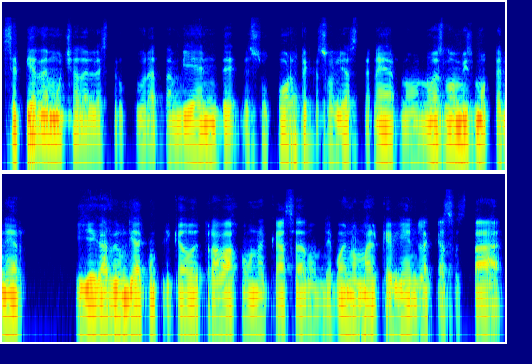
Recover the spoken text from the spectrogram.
se pierde mucha de la estructura también de, de soporte que solías tener, ¿no? No es lo mismo tener y llegar de un día complicado de trabajo a una casa donde, bueno, mal que bien, la casa está,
